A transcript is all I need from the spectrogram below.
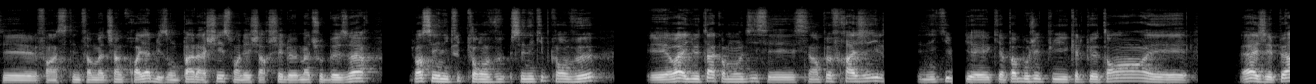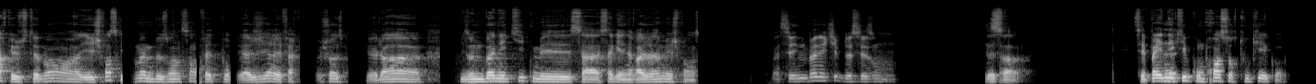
une fin de match incroyable. Ils ont pas lâché, ils sont allés chercher le match au buzzer. Je pense que c'est une équipe qu'on veut. C'est une équipe qu'on veut. Et ouais, Utah, comme on le dit, c'est, un peu fragile. C'est une équipe qui, qui a pas bougé depuis quelques temps. Et ouais, j'ai peur que justement, et je pense qu'ils ont même besoin de ça en fait pour réagir et faire quelque chose. Parce que là, ils ont une bonne équipe, mais ça, ça gagnera jamais, je pense. Bah, c'est une bonne équipe de saison. C'est ça. C'est pas une Euh, équipe qu'on prend sur Touquet, quoi.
